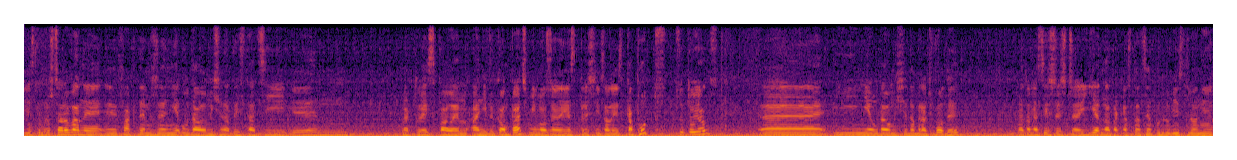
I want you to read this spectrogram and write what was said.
jestem rozczarowany e, faktem, że nie udało mi się na tej stacji, em, na której spałem, ani wykąpać, mimo że jest prysznic, ale jest kaput, cytując. E, I nie udało mi się dobrać wody. Natomiast jest jeszcze jedna taka stacja po drugiej stronie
